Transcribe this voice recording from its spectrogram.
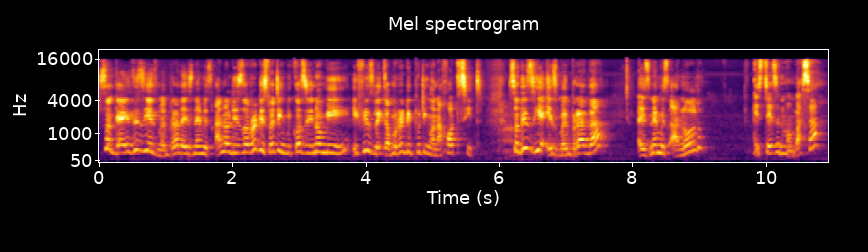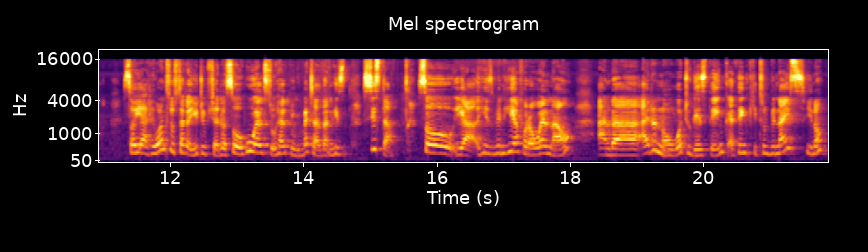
So, guys, this here is my brother. His name is Arnold. He's already sweating because, you know, me, it feels like I'm already putting on a hot seat. So, this here is my brother. His name is Arnold. He stays in Mombasa. So yeah, he wants to start a YouTube channel. So who else to help him better than his sister? So yeah, he's been here for a while now, and uh, I don't know what you guys think. I think it will be nice, you know.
